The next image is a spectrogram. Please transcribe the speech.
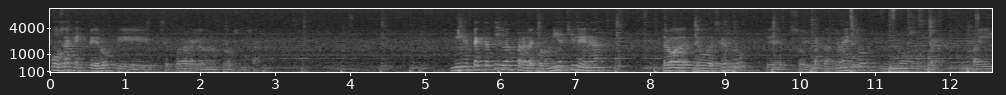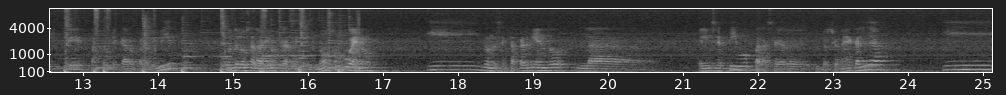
cosa que espero que se pueda arreglar en los próximos años. Mis expectativas para la economía chilena, debo, debo decirlo, soy bastante honesto, no son buenas. Un país que es bastante caro para vivir, donde los salarios realmente no son buenos y donde se está perdiendo el incentivo para hacer inversiones de calidad y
